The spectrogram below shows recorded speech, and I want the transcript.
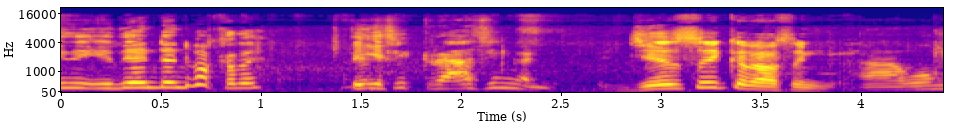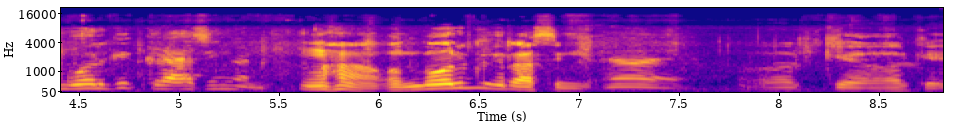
ఇది ఇదేంటండి పక్కదే? క్రాసింగ్ అండి. Jersey crossing. ఒంగోలుకి క్రాసింగ్ అండి. ఒంగోలుకి క్రాసింగ్. Okay okay.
